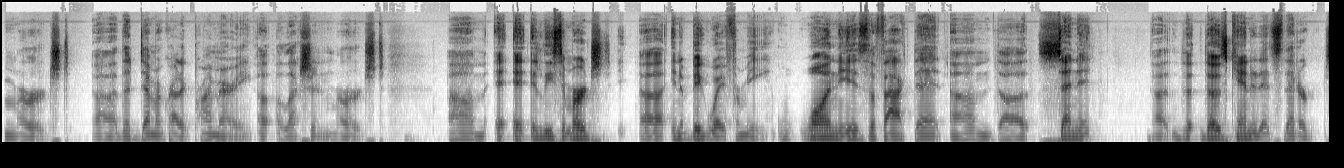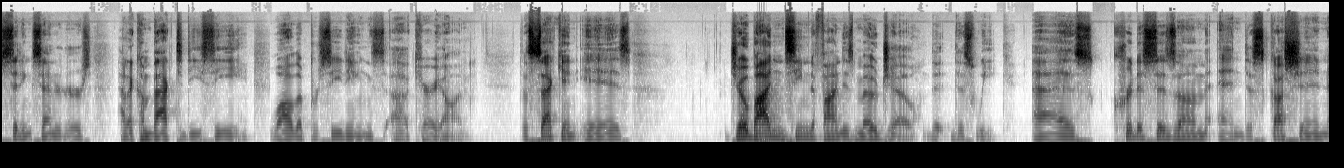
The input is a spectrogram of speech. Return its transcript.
merged. Uh, the Democratic primary uh, election merged. Um, at, at, least it merged uh, in a big way for me. One is the fact that um, the Senate uh, th- those candidates that are sitting senators had to come back to D.C. while the proceedings uh, carry on. The second is Joe Biden seemed to find his mojo th- this week as criticism and discussion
